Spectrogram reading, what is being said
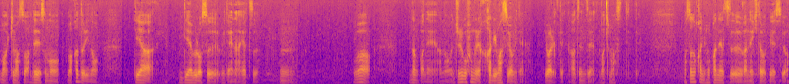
ーまあ、来ますわ。で、その、若鶏のディア、ディアブロスみたいなやつ、うん。は、なんかね、あの、15分くらいかかりますよ、みたいな言われて、あ、全然待ちますって言って。まあ、その間に他のやつがね、来たわけですよ。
